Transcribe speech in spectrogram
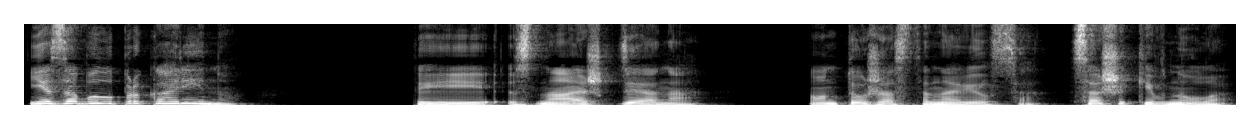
Я забыла про Карину!» «Ты знаешь, где она?» Он тоже остановился. Саша кивнула.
